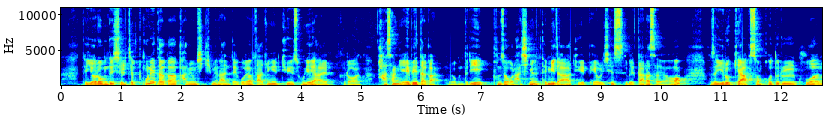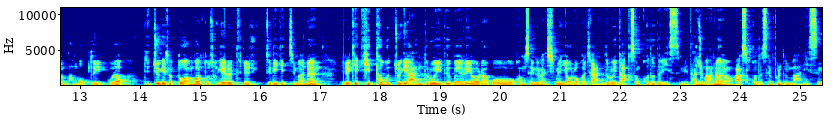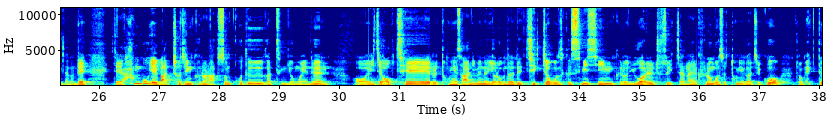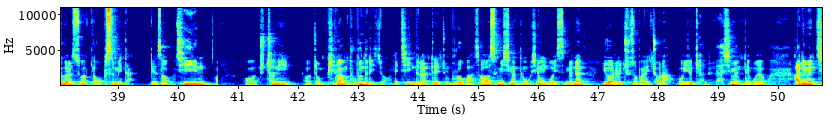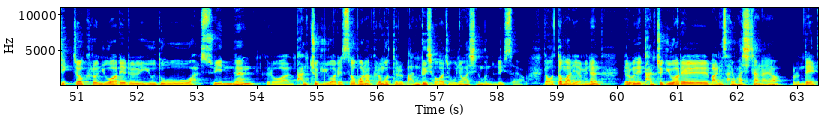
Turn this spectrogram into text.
여러분들 실제 폰에다가 감염시키면 안 되고요. 나중에 뒤에 소개할 그런 가상 앱에다가 여러분들이 분석을 하시면 됩니다. 뒤에 배울 실습에 따라서요. 그래서 이렇게 악성 코드를 구하는 방법도 있고요 뒤쪽에서 또 한 번 또 소개를 드리 겠지만은 이렇게 GitHub 쪽에 Android malware라고 검색을 하시면 여러가지 안드로이드 악성 코드들이 있습니다. 아주 많아요. 악성 코드 샘플들 많이 있습니다. 근데 이제 한국에 맞춰진 그런 악성 코드 같은 경우에는 어 이제 업체를 통해서 아니면은 여러분들한테 직접 온 그 스미싱 그런 URL 주소 있잖아요. 그런 것을 통해 가지고 좀 획득을 할 수밖에 없습니다. 그래서 지인 어, 추천이 어, 좀 필요한 부분들이죠. 예, 지인들한테 좀 물어봐서 스미싱 같은 거 혹시 온 거 있으면은 URL 주소 많이 줘라. 뭐 이렇게 하시면 되고요. 아니면 직접 그런 URL을 유도할 수 있는 그러한 단축 URL 서버나 그런 것들을 만드셔 가지고 운영하시는 분들도 있어요. 어떤 말이냐면은 여러분들이 단축 URL 많이 사용하시잖아요. 그런데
